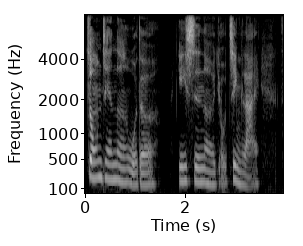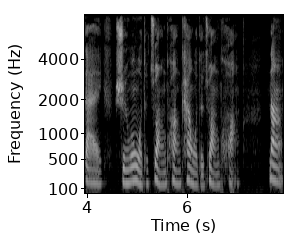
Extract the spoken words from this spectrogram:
中间呢，我的医师呢有进来。在询问我的状况，看我的状况。那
